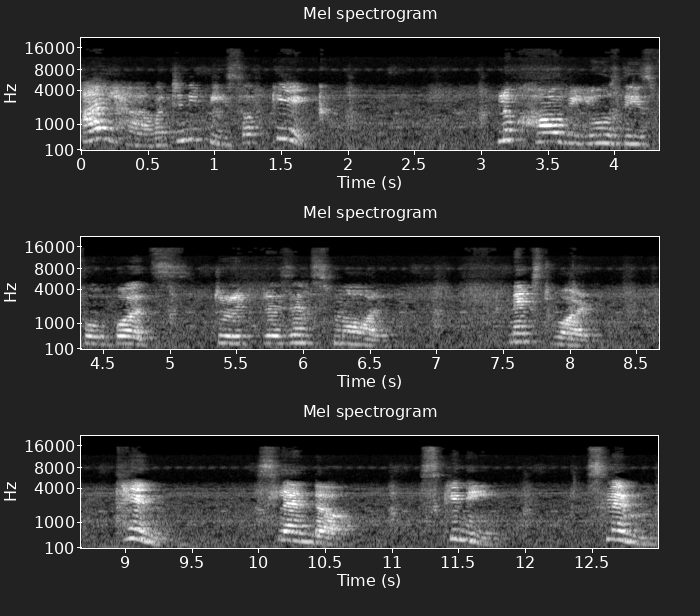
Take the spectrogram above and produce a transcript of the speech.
I'll have a tinny piece of cake. Look how we use these four words to represent small. Next word. Thin, slender, skinny, slim.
